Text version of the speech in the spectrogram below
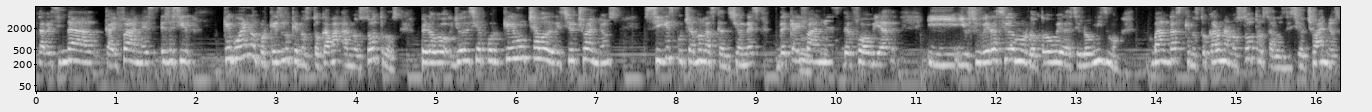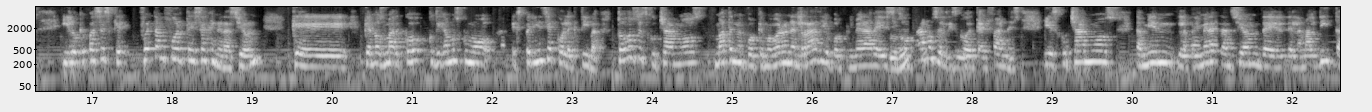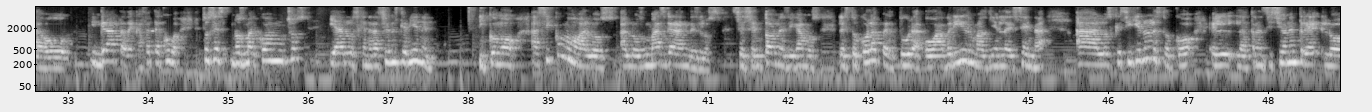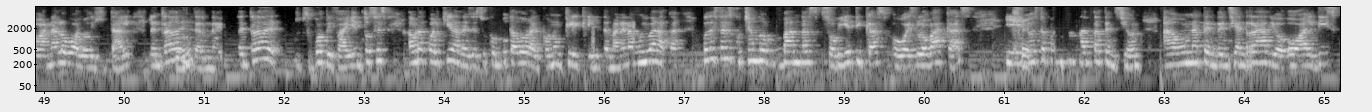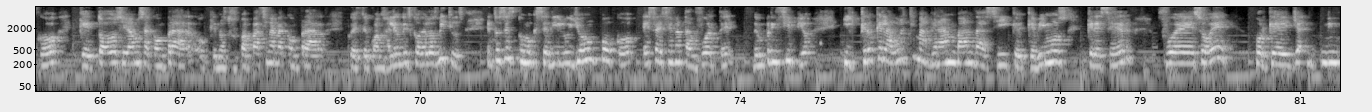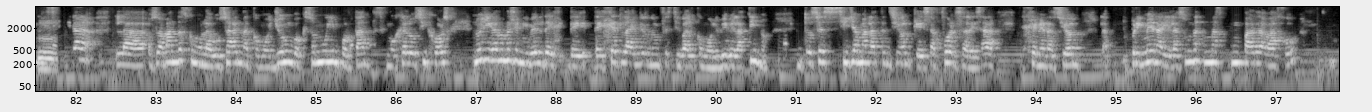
la vecindad, Caifanes, es decir, qué bueno porque es lo que nos tocaba a nosotros, pero yo decía, ¿por qué un chavo de 18 años sigue escuchando las canciones de Caifanes, de Fobia y, y si hubiera sido Molotov hubiera sido lo mismo? Bandas que nos tocaron a nosotros a los 18 años y lo que pasa es que fue tan fuerte esa generación que, que nos marcó, digamos, como experiencia colectiva. Todos escuchamos Mátenme porque me muero en el radio por primera vez y compramos el disco de Caifanes y escuchamos también la primera canción de, de La Maldita o Ingrata de Café Tacuba. Entonces nos marcó a muchos y a las generaciones que vienen. Y como, así como a los, a los más grandes, los sesentones, digamos, les tocó la apertura o abrir más bien la escena, a los que siguieron les tocó el- la transición entre lo análogo a lo digital, la entrada de. Internet, la entrada de Spotify. Entonces, ahora cualquiera desde su computadora y con un clic y de manera muy barata puede estar escuchando bandas soviéticas o eslovacas y Sí. no está poniendo tanta atención a una tendencia en radio o al disco que todos íbamos a comprar o que nuestros papás iban a comprar este, cuando salió un disco de los Beatles. Entonces como que se diluyó un poco esa escena tan fuerte de un principio y creo que la última gran banda así que, que vimos crecer fue Zoé. Porque ya ni, ni Mm. siquiera la, o sea, bandas como La Gusana, como Jumbo, que son muy importantes, como Hello Seahorse, no llegaron a ese nivel de, de, de headliner de un festival como el Vive Latino. Entonces sí llama la atención que esa fuerza de esa generación, la primera y las una, unas- un par de abajo,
